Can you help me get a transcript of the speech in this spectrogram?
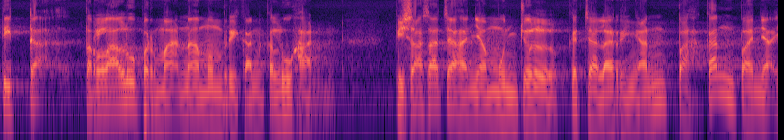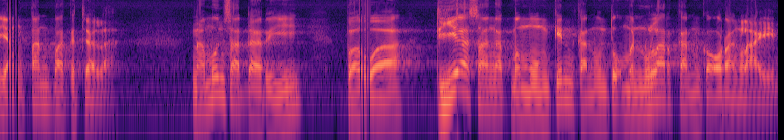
tidak terlalu bermakna memberikan keluhan. Bisa saja hanya muncul gejala ringan, bahkan banyak yang tanpa gejala. Namun sadari bahwa dia sangat memungkinkan untuk menularkan ke orang lain.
